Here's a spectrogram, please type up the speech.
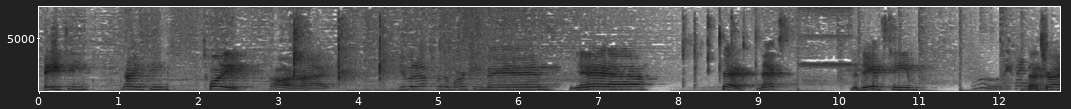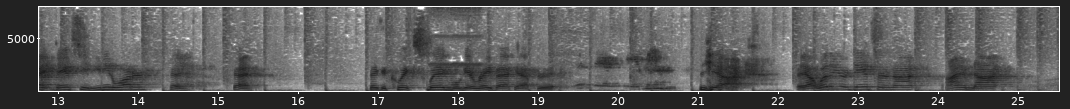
18, 19, 20. All right. Give it up for the marching band. Yeah. Okay, next, the dance team. Ooh, That's right, dance team. You need water? Okay. Okay. Take a quick swig. We'll get right back after it. Yeah. Yeah, whether you're a dancer or not, I am not.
